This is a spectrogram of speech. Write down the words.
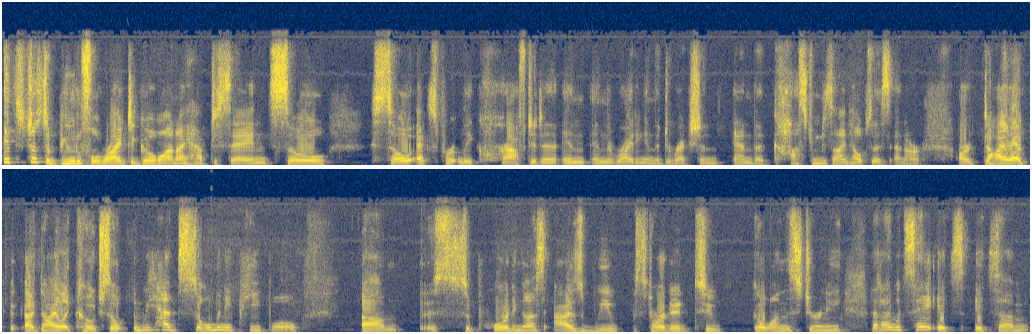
it's just a beautiful ride to go on, I have to say. And it's so, so expertly crafted in, in the writing and the direction. And the costume design helps us, and our, our dialogue, our dialect coach. So we had so many people um, supporting us as we started to go on this journey that I would say it's it's um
